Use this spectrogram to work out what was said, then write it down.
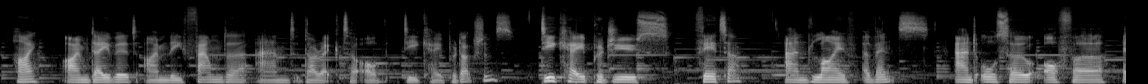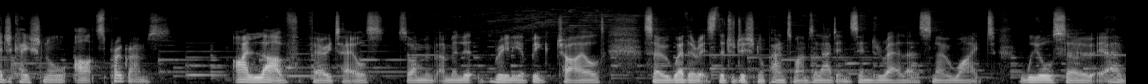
Hi, I'm David. I'm the founder and director of DK Productions. DK produce theatre and live events and also offer educational arts programs. I love fairy tales, so I'm, a, I'm a really a big child. So whether it's the traditional pantomimes, Aladdin, Cinderella, Snow White, we also uh,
